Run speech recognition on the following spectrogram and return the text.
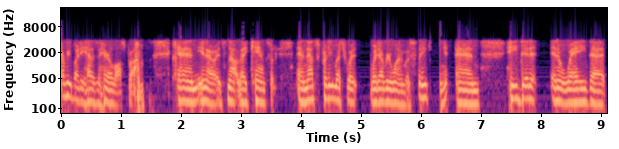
everybody has a hair loss problem, and you know it's not like cancer, and that's pretty much what what everyone was thinking. And he did it in a way that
